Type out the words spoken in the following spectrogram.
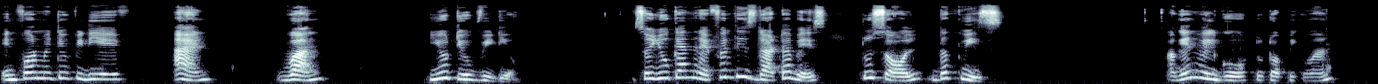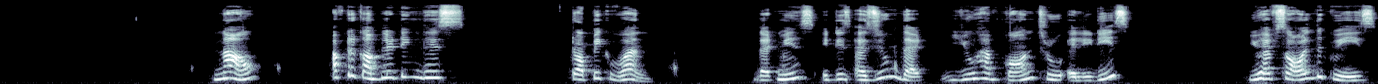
informative PDF and one YouTube video. So you can refer this database to solve the quiz. Again we'll go to topic 1. Now, after completing this topic 1, that means it is assumed that you have gone through LEDs, you have solved the quiz,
